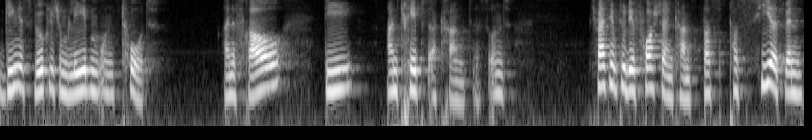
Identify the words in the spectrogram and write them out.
ging es wirklich um Leben und Tod. Eine Frau, die an Krebs erkrankt ist. Und ich weiß nicht, ob du dir vorstellen kannst, was passiert, wenn,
